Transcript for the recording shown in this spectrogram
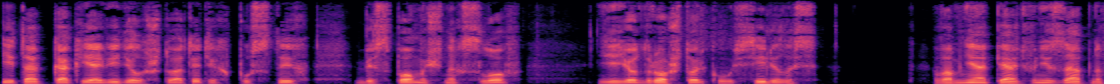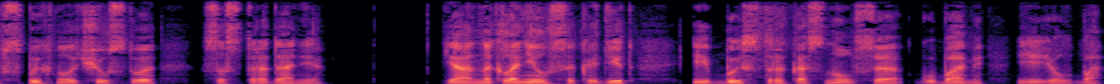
И так как я видел, что от этих пустых, беспомощных слов ее дрожь только усилилась, во мне опять внезапно вспыхнуло чувство сострадания. Я наклонился к Эдит и быстро коснулся губами ее лба.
